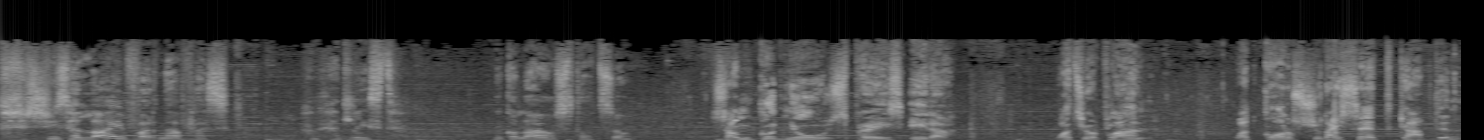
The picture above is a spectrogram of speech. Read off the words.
She's alive, Varnavas. At least, Nikolaos thought so. Some good news, praise Hera. What's your plan? What course should I set, Captain?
